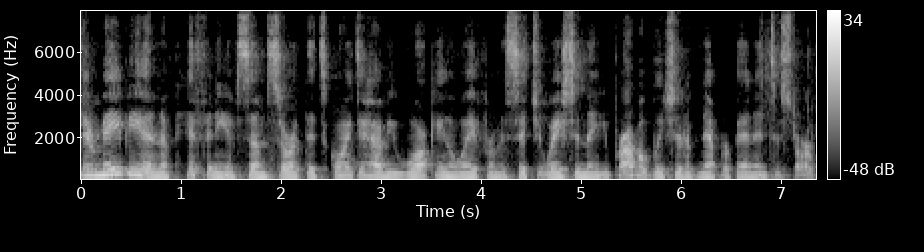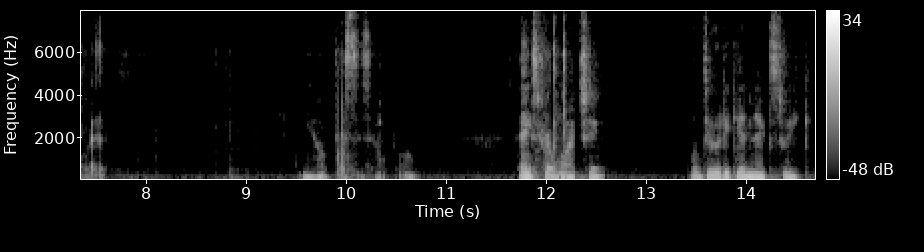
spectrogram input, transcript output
there may be an epiphany of some sort that's going to have you walking away from a situation that you probably should have never been in to start with. I hope this is helpful. Thanks for watching. We'll do it again next week.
